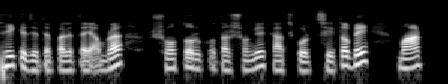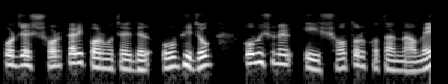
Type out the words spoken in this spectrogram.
থেকে যেতে পারে, তাই আমরা সতর্কতার সঙ্গে কাজ করছি। তবে মাঠ পর্যায়ে সরকারি কর্মচারীদের অভিযোগ কমিশনের এই সতর্কতার নামে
